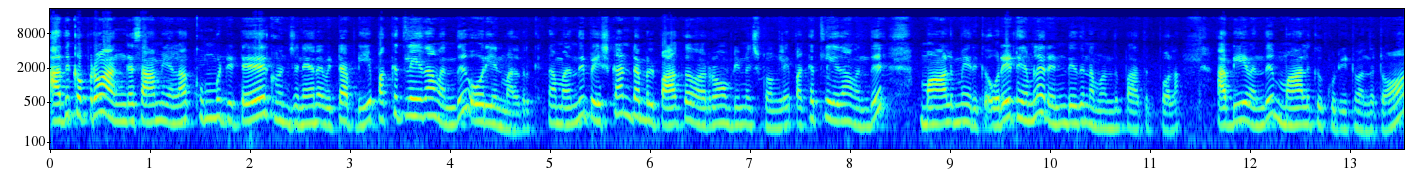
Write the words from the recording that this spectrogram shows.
அதுக்கப்புறம் அங்கே சாமியெல்லாம் கும்பிட்டுட்டு கொஞ்சம் நேரம் விட்டு அப்படியே பக்கத்துலேயே தான் வந்து ஓரியன் மால் இருக்குது நம்ம வந்து இப்போ இஷ்கான் டெம்பிள் பார்க்க வர்றோம் அப்படின்னு வச்சுக்கோங்களேன் பக்கத்துலேயே தான் வந்து மாலுமே இருக்குது ஒரே டைமில் ரெண்டு இது நம்ம வந்து பார்த்துட்டு போகலாம் அப்படியே வந்து மாலுக்கு கூட்டிகிட்டு வந்துட்டோம்.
